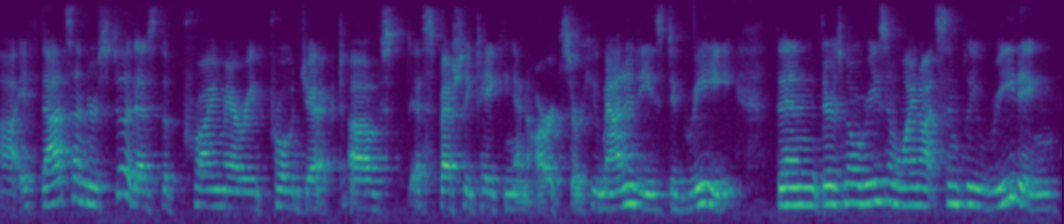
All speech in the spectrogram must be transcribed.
Uh, if that's understood as the primary project of especially taking an arts or humanities degree, then there's no reason why not simply reading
